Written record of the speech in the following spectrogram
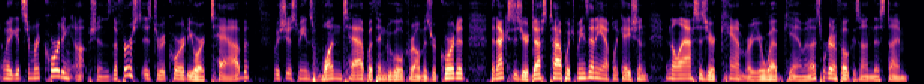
I'm going to get some recording options. The first is to record your tab, which just means one tab within Google Chrome is recorded. The next is your desktop, which means any application. And the last is your camera, your webcam. And that's what we're going to focus on this time.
